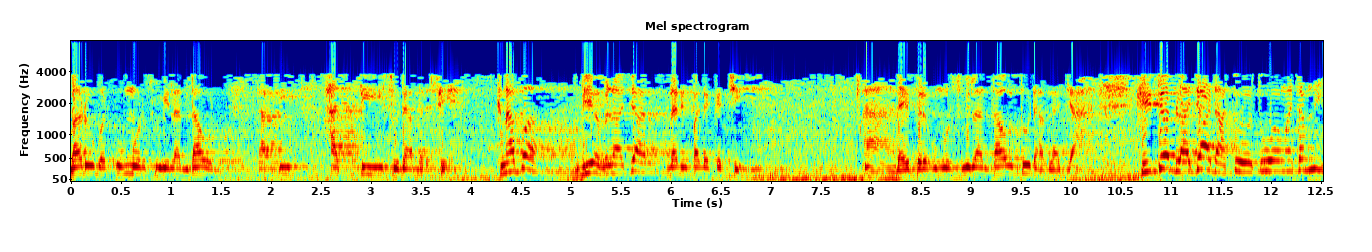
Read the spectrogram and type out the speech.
Baru berumur 9 tahun tapi hati sudah bersih. Kenapa? Dia belajar daripada kecil. Ha, daripada umur 9 tahun tu dah belajar. Kita belajar dah tua-tua macam ni.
